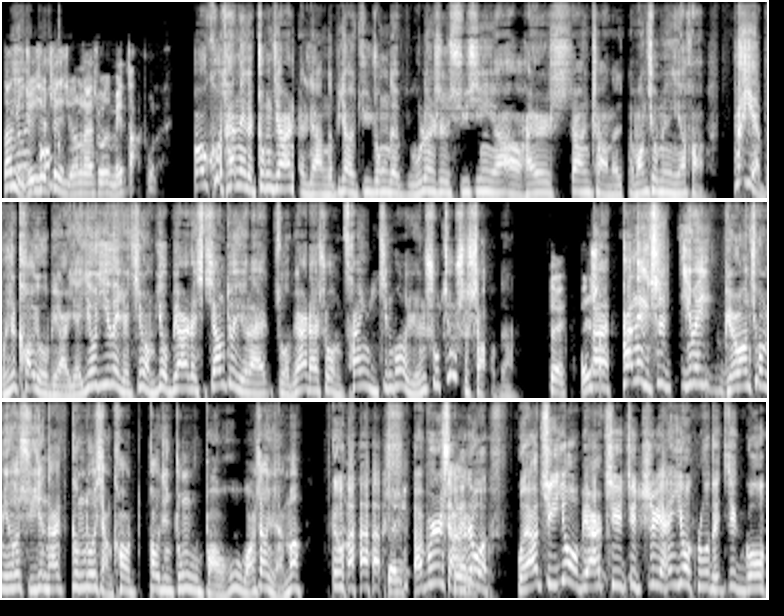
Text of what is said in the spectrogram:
那你这些阵型来说没打出来，包括他那个中间两个比较居中的，无论是徐新也好，还是上一场的王秋明也好，他也不是靠右边，也就意味着其实我们右边的相对于来左边来说，我们参与进攻的人数就是少的。对，很少。他那个是因为比如王秋明和徐新，他更多想靠靠近中路保护王上元嘛。对吧？对，而不是想着我我要去右边去去支援右路的进攻，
